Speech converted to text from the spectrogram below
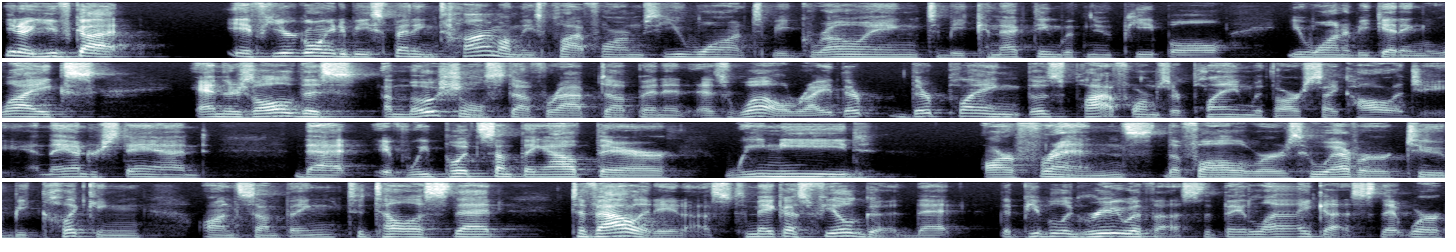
you know, you've got, if you're going to be spending time on these platforms, you want to be growing, to be connecting with new people, you want to be getting likes. And there's all this emotional stuff wrapped up in it as well, right? They're they're playing those platforms are playing with our psychology and they understand that if we put something out there, we need our friends, the followers, whoever, to be clicking on something to tell us that to validate us, to make us feel good, that that people agree with us, that they like us, that we're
